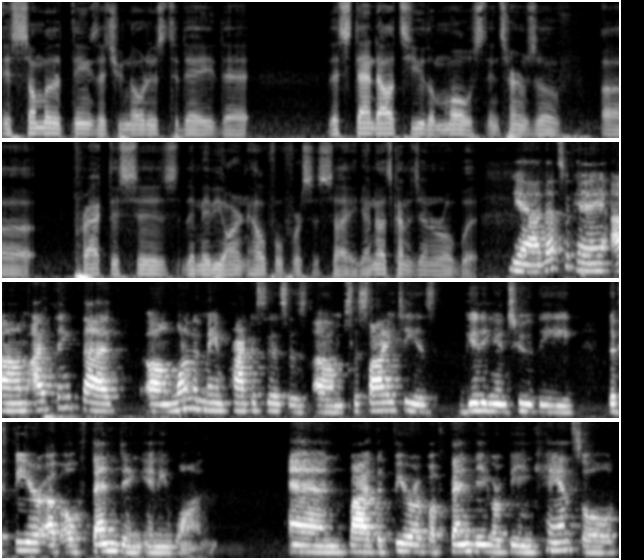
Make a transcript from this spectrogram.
is some of the things that you noticed today that that stand out to you the most in terms of uh, practices that maybe aren't helpful for society? I know it's kind of general, but yeah, that's okay. Um, I think that um, one of the main practices is um, society is getting into the the fear of offending anyone, and by the fear of offending or being canceled,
